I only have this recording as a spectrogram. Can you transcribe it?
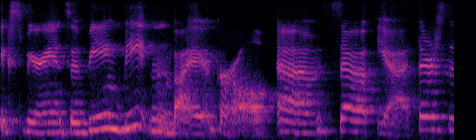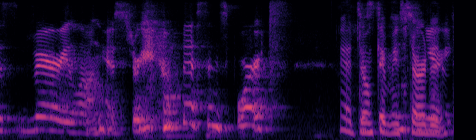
experience of being beaten by a girl. Um, so, yeah, there's this very long history of this in sports. Yeah, don't get me started.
